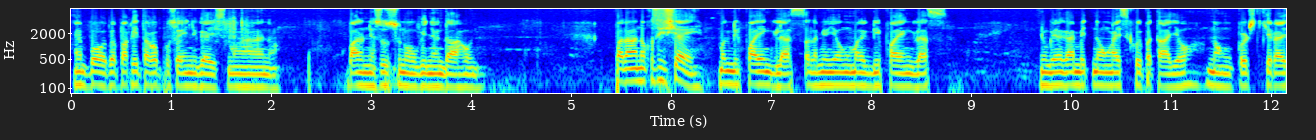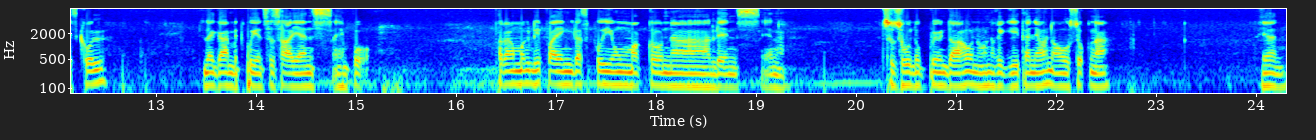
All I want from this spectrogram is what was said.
Yan po, papakita ko po sa inyo guys, mga ano, paano niya susunugin yung dahon. Parang ano kasi siya eh, magnifying glass. Alam niyo yung magnifying glass? Yung ginagamit nung high school pa tayo, nung first year high school. Ginagamit po yan sa science. Ayan po. Parang magnifying glass po yung macro na lens. Ayan. Susunog po yung dahon. No? Nakikita nyo, nausok na. Ayan.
